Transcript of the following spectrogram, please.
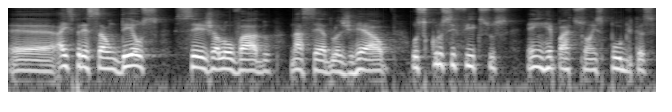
é, a expressão Deus seja louvado nas cédulas de real, os crucifixos em repartições públicas,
